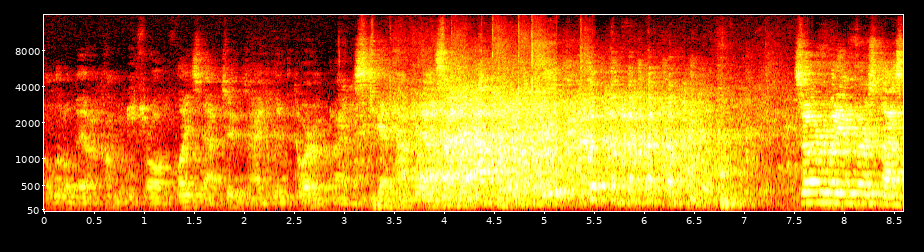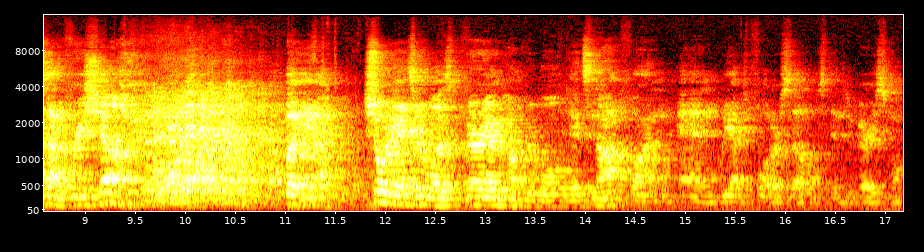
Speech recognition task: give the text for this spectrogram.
a little bit uncomfortable for all the flight staff too, because I had to leave the door open. I had to stand halfway outside so everybody in first class got a free show. but yeah, short answer was very uncomfortable. It's not fun, and we have to fold ourselves into very small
